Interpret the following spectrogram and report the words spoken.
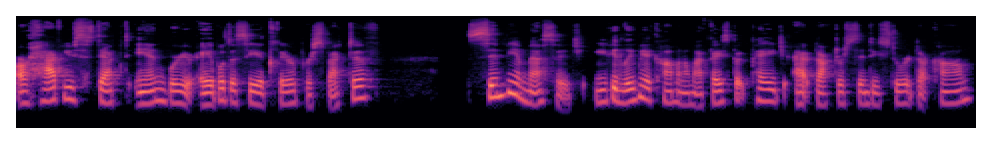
Or have you stepped in where you're able to see a clear perspective? Send me a message. You can leave me a comment on my Facebook page at drcindystewart.com.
